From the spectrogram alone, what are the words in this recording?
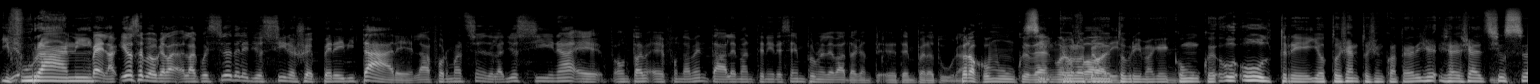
I Io- furani. Beh, la- io sapevo che la, la questione delle diossine, cioè per evitare la formazione della diossina, è, fonta- è fondamentale mantenere sempre un'elevata cante- eh, temperatura. Però comunque Sì, vengono quello abbiamo fuori. detto prima, che Mm. comunque o- oltre gli 850 gradi Ce- Celsius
